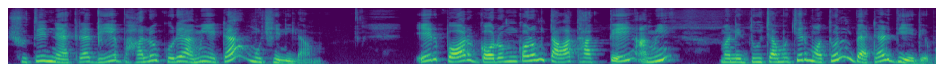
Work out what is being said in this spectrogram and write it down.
সুতির ন্যাকড়া দিয়ে ভালো করে আমি এটা মুছে নিলাম। এরপর গরম গরম তাওয়া থাকতেই আমি মানে দু চামচের মতন ব্যাটার দিয়ে দেব।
